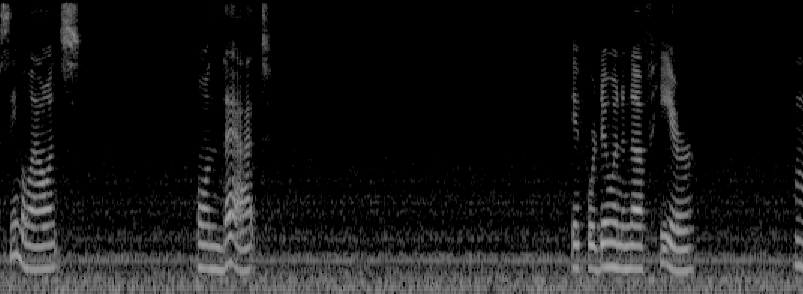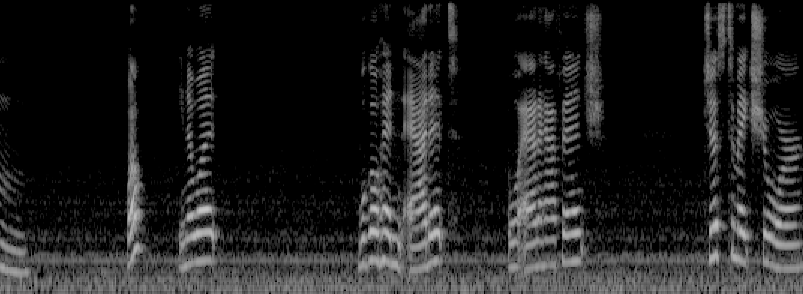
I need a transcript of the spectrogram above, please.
seam allowance on that if we're doing enough here. Hmm. Well, you know what? We'll go ahead and add it. We'll add a half inch just to make sure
